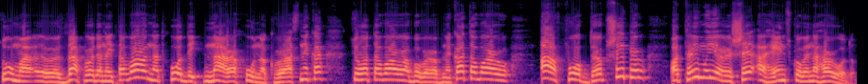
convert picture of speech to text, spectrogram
сума е, за проданий товар надходить на рахунок власника цього товару або виробника товару, а ФОП дропшипер отримує лише агентську винагороду.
